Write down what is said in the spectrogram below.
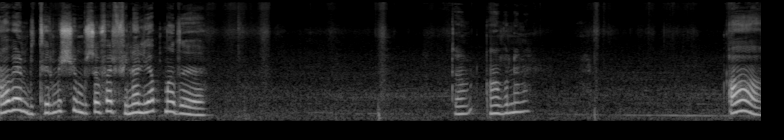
Aa ben bitirmişim. Bu sefer final yapmadı. Tamam. Aa bu ne lan? Aa.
